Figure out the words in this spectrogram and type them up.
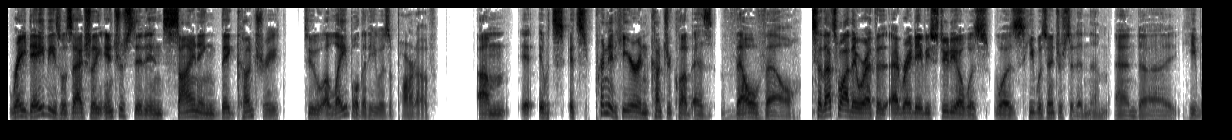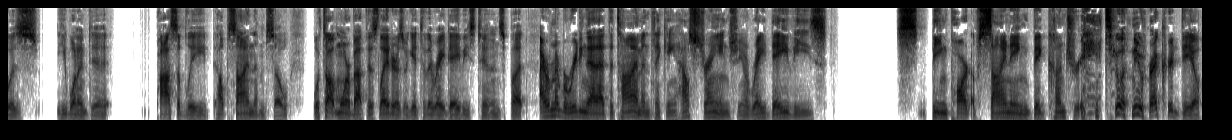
Ray Davies was actually interested in signing Big Country to a label that he was a part of. Um, it, it's it's printed here in Country Club as Velvel, so that's why they were at the at Ray Davies' studio. Was was he was interested in them, and uh, he was he wanted to possibly help sign them. So we'll talk more about this later as we get to the Ray Davies tunes. But I remember reading that at the time and thinking, how strange, you know, Ray Davies being part of signing Big Country to a new record deal.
